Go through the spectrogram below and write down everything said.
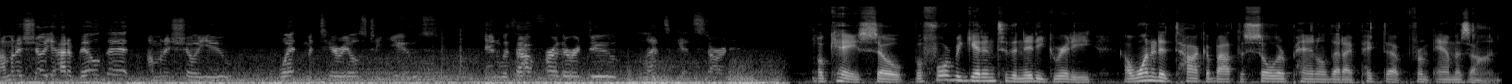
I'm going to show you how to build it. I'm going to show you what materials to use. And without further ado, let's get started. Okay, so before we get into the nitty gritty, I wanted to talk about the solar panel that I picked up from Amazon.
